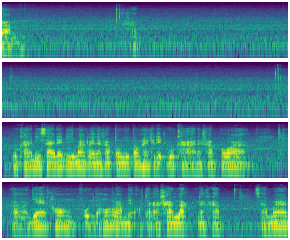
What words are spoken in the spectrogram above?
รำนะครับ ลูกค้าดีไซน์ได้ดีมากเลยนะครับ ตรงนี้ต้องให้เครดิตลูกค้านะครับ เพราะว่าแยกห้องฝุ่นกับห้องรำเนี่ยออกจากอาคารหลักนะครับ สามารถ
